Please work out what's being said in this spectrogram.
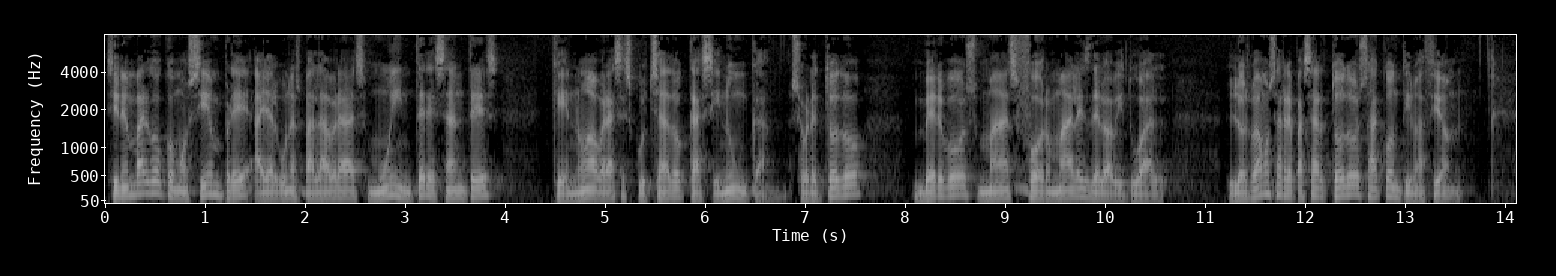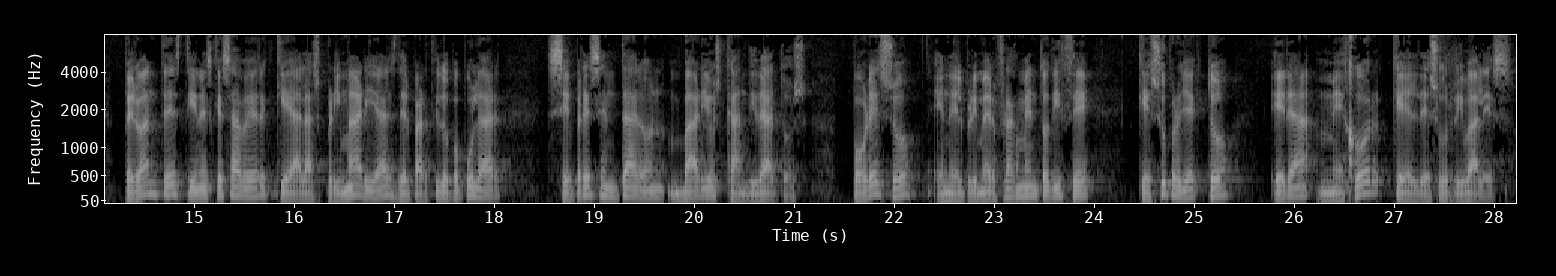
Sin embargo, como siempre, hay algunas palabras muy interesantes que no habrás escuchado casi nunca, sobre todo verbos más formales de lo habitual. Los vamos a repasar todos a continuación. Pero antes tienes que saber que a las primarias del Partido Popular se presentaron varios candidatos. Por eso, en el primer fragmento dice que su proyecto era mejor que el de sus rivales.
